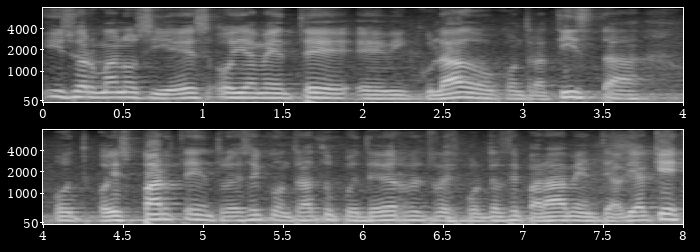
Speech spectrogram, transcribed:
y su hermano si es obviamente eh, vinculado o contratista o, es parte dentro de ese contrato, pues debe responder separadamente. Habría que,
